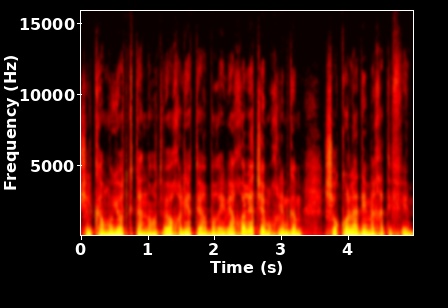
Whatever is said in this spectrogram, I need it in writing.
של כמויות קטנות ואוכל יותר בריא, ויכול להיות שהם אוכלים גם שוקולדים וחטיפים.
